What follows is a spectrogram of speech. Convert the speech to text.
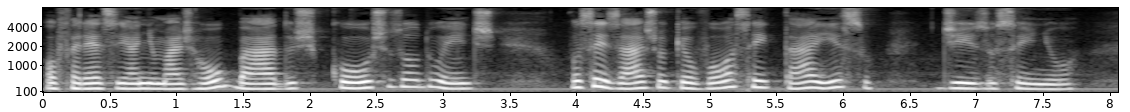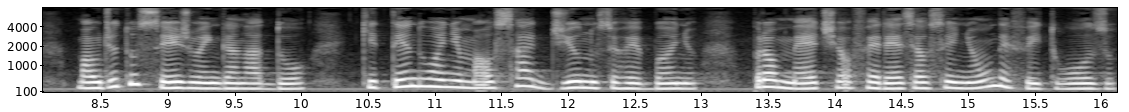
Oferecem animais roubados, coxos ou doentes. Vocês acham que eu vou aceitar isso? Diz o Senhor. Maldito seja o enganador que, tendo um animal sadio no seu rebanho, promete e oferece ao Senhor um defeituoso,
